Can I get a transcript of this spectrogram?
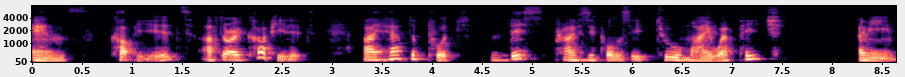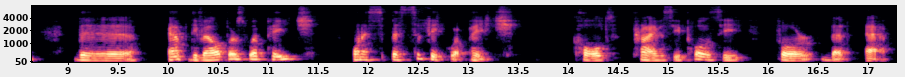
and copy it. After I copied it, I have to put this privacy policy to my web page. I mean, the app developer's web page on a specific web page called privacy policy for that app.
